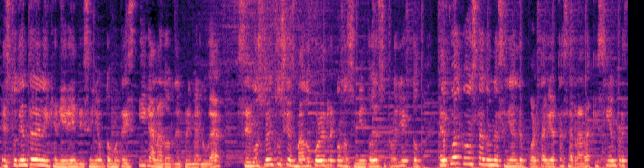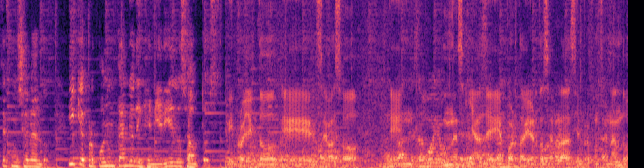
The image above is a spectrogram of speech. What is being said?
estudiante de la Ingeniería en Diseño Automotriz y ganador del primer lugar, se mostró entusiasmado por el reconocimiento de su proyecto, el cual consta de una señal de puerta abierta cerrada que siempre esté funcionando y que propone un cambio de ingeniería en los autos. Mi proyecto eh, se basó en una señal de puerta abierta cerrada siempre funcionando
